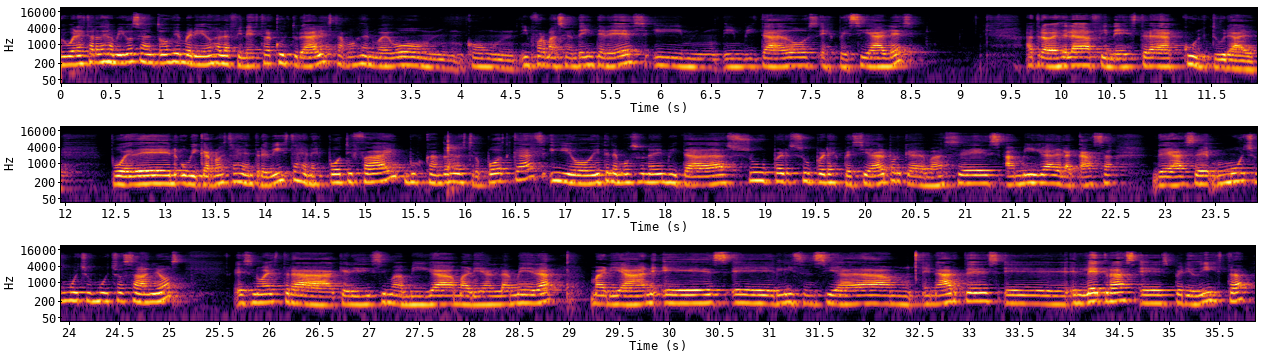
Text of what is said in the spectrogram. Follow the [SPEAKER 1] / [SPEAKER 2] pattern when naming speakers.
[SPEAKER 1] Muy buenas tardes amigos, sean todos bienvenidos a la Finestra Cultural. Estamos de nuevo mm, con información de interés y mm, invitados especiales a través de la Finestra Cultural. Pueden ubicar nuestras entrevistas en Spotify buscando nuestro podcast y hoy tenemos una invitada súper, súper especial porque además es amiga de la casa de hace muchos, muchos, muchos años. Es nuestra queridísima amiga Marian Lameda Marianne es eh, licenciada mm, en artes, eh, en letras, es periodista,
